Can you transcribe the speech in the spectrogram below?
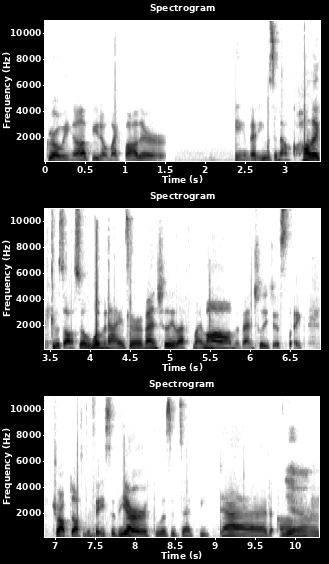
growing up you know my father that he was an alcoholic, he was also a womanizer, eventually left my mom, eventually just like dropped off the face of the earth, was a deadbeat dad. Um, yeah.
